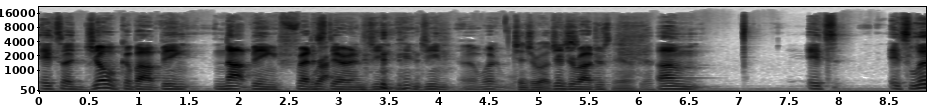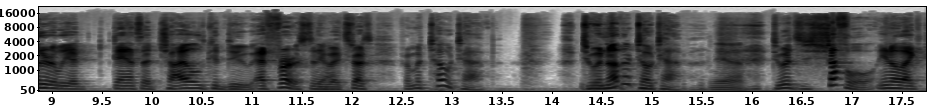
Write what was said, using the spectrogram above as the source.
it's a joke about being not being Fred Right. Astaire and Gene, Gene uh, what, Ginger Rogers. Ginger Rogers. Um, it's it's literally a dance a child could do at first. Anyway, Yeah. it starts from a toe tap to another toe tap Yeah. to its shuffle you know like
